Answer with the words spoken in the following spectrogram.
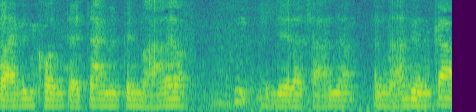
กายเป็นคนแต่ใจมันเป็นหมาแล้ว เป็นเดรัจฉานแล้วเป็นหมาเดือนเก้า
